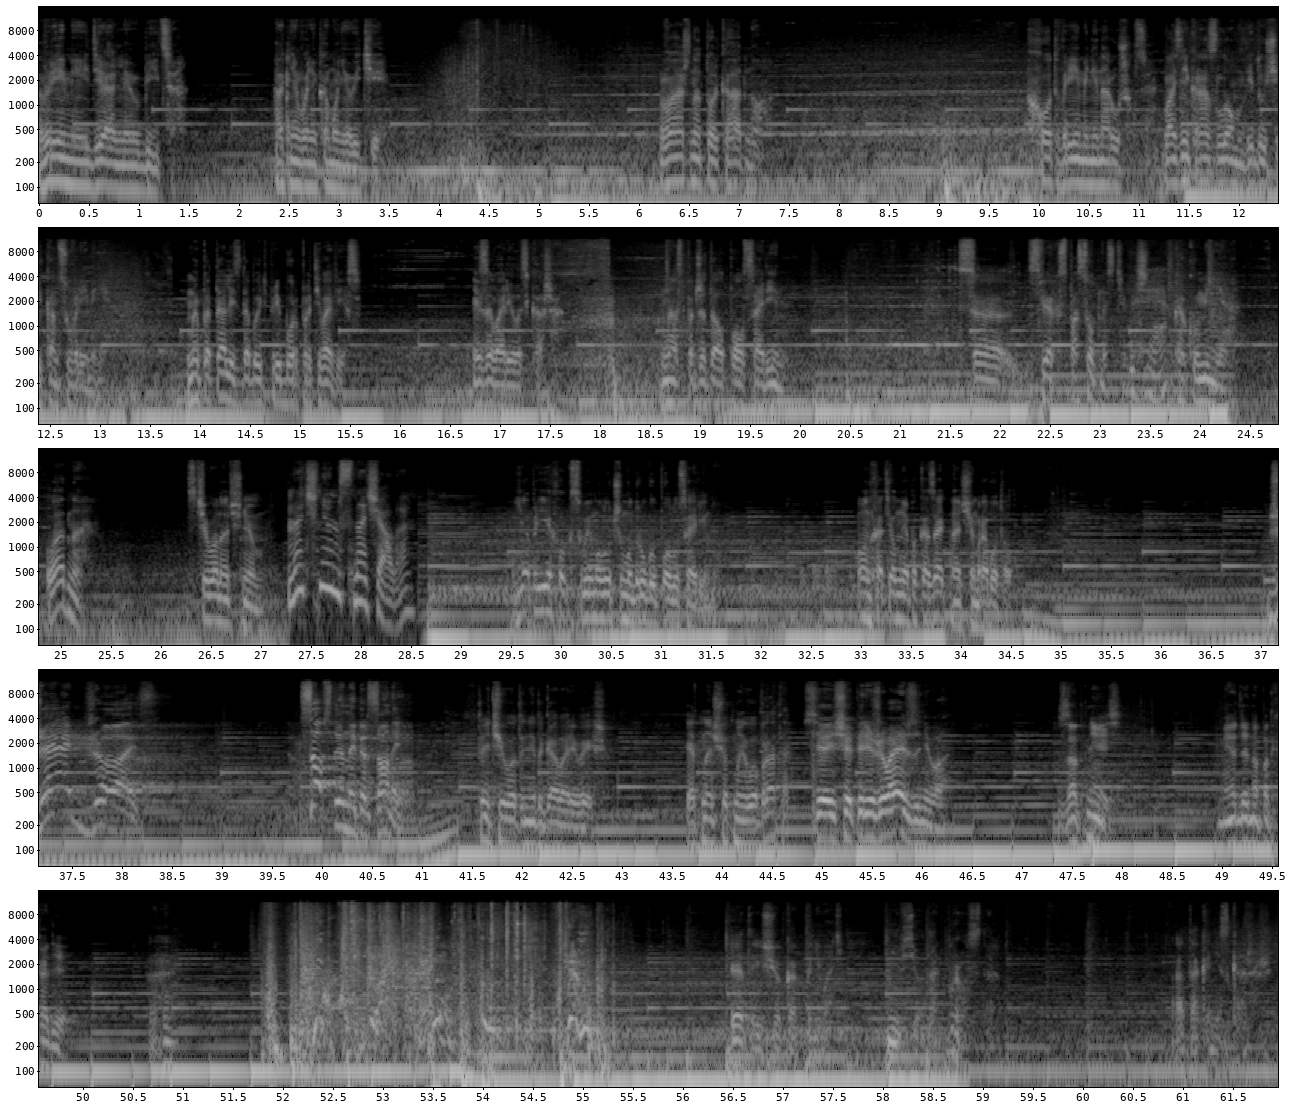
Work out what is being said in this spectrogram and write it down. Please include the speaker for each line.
Speaker 1: Время – идеальный убийца. От него никому не уйти. Важно только одно. Ход времени нарушился. Возник разлом, ведущий к концу времени. Мы пытались добыть прибор-противовес. И заварилась каша. Нас поджидал Пол Сарин. С э, сверхспособностями,
Speaker 2: Джек.
Speaker 1: как у меня. Ладно, с чего начнем?
Speaker 2: Начнем сначала.
Speaker 1: Я приехал к своему лучшему другу Полу Сарину. Он хотел мне показать, над чем работал.
Speaker 3: Джек Джойс! Собственной персоной.
Speaker 1: Ты чего-то не договариваешь. Это насчет моего брата?
Speaker 3: Все еще переживаешь за него?
Speaker 4: Заткнись. Медленно подходи.
Speaker 1: Это еще как понимать.
Speaker 3: Не все так просто.
Speaker 1: А так и не скажешь.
